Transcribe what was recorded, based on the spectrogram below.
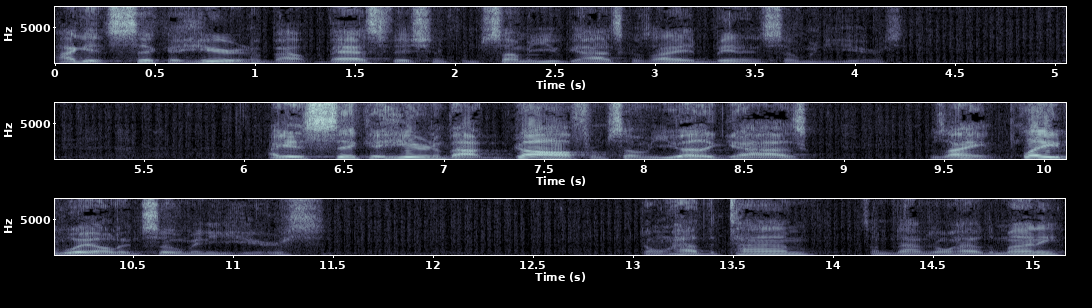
I get sick of hearing about bass fishing from some of you guys because I had been in so many years. I get sick of hearing about golf from some of you other guys because I ain't played well in so many years. Don't have the time, sometimes don't have the money.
